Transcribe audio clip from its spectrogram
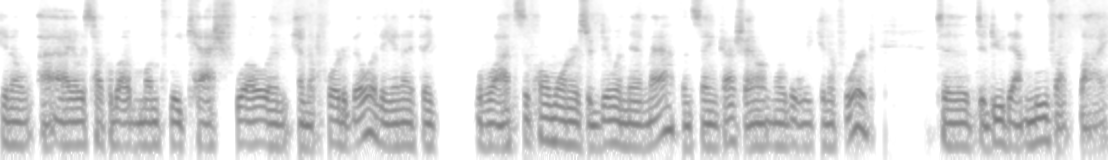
you know, I, I always talk about monthly cash flow and, and affordability. And I think lots of homeowners are doing that math and saying, gosh, I don't know that we can afford to, to do that move up buy.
